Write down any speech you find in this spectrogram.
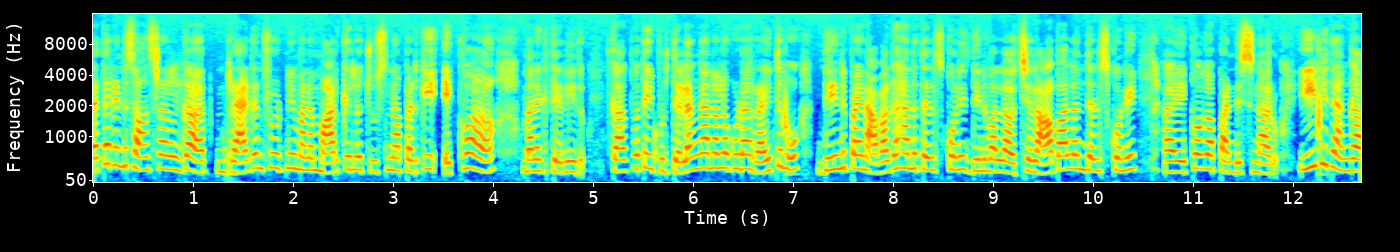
గత రెండు సంవత్సరాలుగా డ్రాగన్ ఫ్రూట్ని మనం మార్కెట్లో చూస్తున్నప్పటికీ ఎక్కువ మనకి తెలియదు కాకపోతే ఇప్పుడు తెలంగాణలో కూడా రైతులు దీనిపైన అవగాహన తెలుసుకొని దీనివల్ల వచ్చే లాభాలను తెలుసుకొని ఎక్కువగా పండిస్తున్నారు. ఈ విధంగా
